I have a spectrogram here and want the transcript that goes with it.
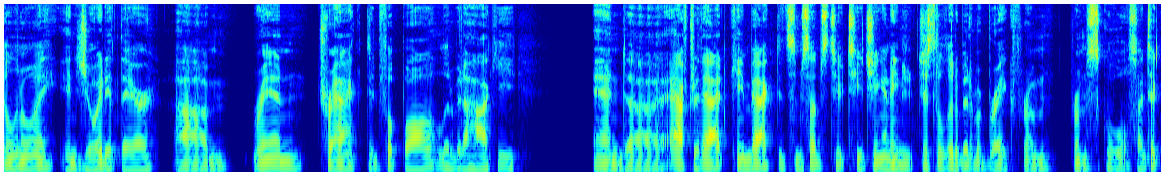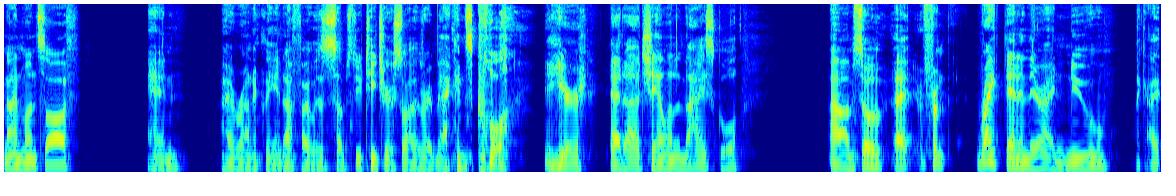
Illinois. Enjoyed it there. Um, ran track, did football, a little bit of hockey. And uh, after that, came back, did some substitute teaching. I needed just a little bit of a break from from school, so I took nine months off. And ironically enough, I was a substitute teacher, so I was right back in school here at uh, Challand in the high school. Um, so uh, from right then and there, I knew like I,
